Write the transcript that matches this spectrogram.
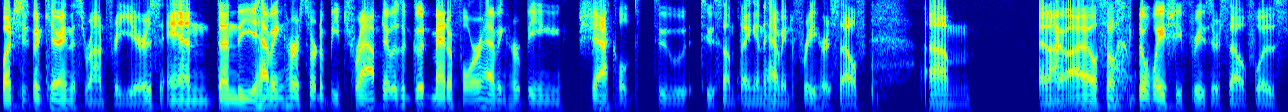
But she's been carrying this around for years and then the having her sort of be trapped it was a good metaphor having her being shackled to to something and having to free herself. Um and I, I also the way she frees herself was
